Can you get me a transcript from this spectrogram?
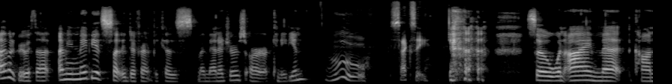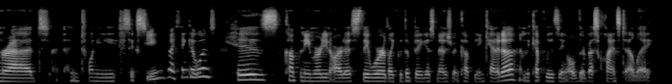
I would agree with that. I mean, maybe it's slightly different because my managers are Canadian. Ooh, sexy. so when I met Conrad in 2016, I think it was, his company, Meridian Artists, they were like the biggest management company in Canada, and they kept losing all their best clients to LA.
